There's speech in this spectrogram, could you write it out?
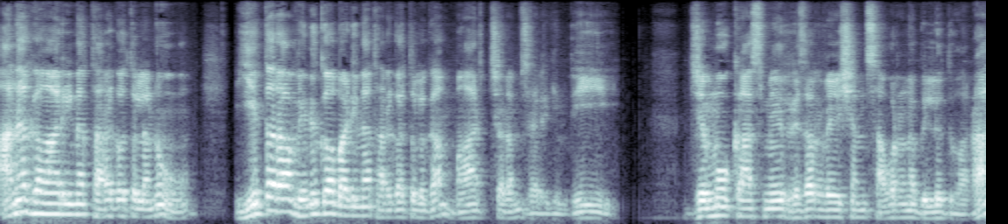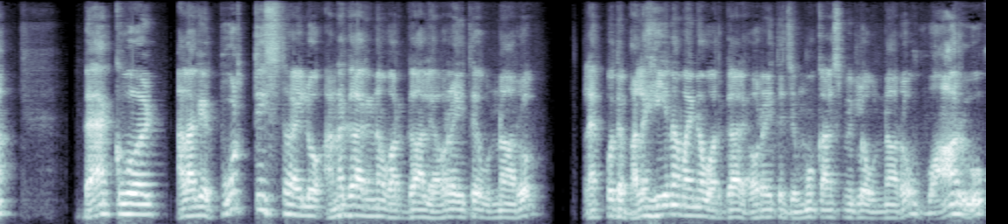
అనగారిన తరగతులను ఇతర వెనుకబడిన తరగతులుగా మార్చడం జరిగింది. జమ్మూ కాశ్మీర్ రిజర్వేషన్ సవరణ బిల్లు ద్వారా బ్యాక్వర్డ్ అలాగే పూర్తి స్థాయిలో అణగారిన వర్గాలు ఎవరైతే ఉన్నారో లేకపోతే బలహీనమైన వర్గాలు ఎవరైతే జమ్మూ కాశ్మీర్లో ఉన్నారో వారు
